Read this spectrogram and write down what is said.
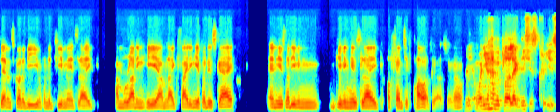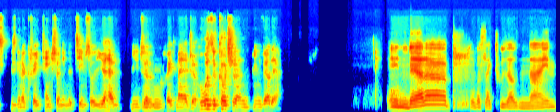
then it's gonna be even from the teammates like I'm running here, I'm like fighting here for this guy, and he's not even giving his like offensive power to us, you know. When you have a player like this, is he's, he's going to create tension in the team. So you have you need to have a mm-hmm. great manager. Who was the coach in, in Werder? In Werder, it was like 2009.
